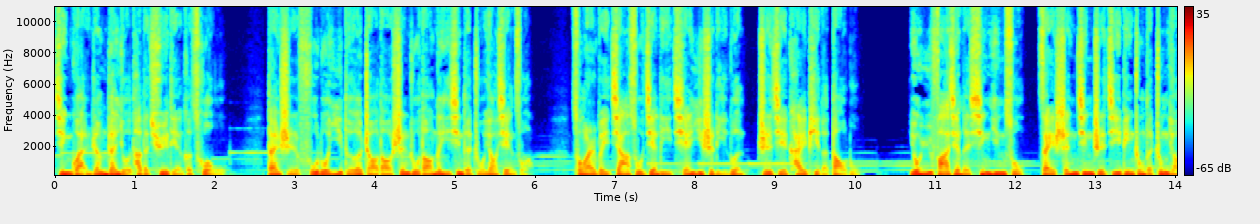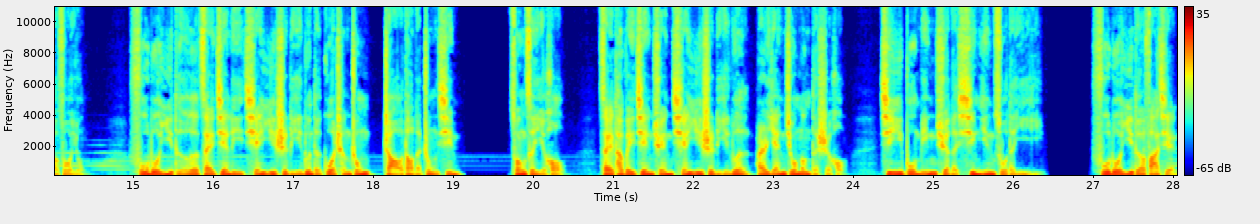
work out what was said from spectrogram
尽管仍然有它的缺点和错误。但是弗洛伊德找到深入到内心的主要线索，从而为加速建立潜意识理论直接开辟了道路。由于发现了性因素在神经质疾病中的重要作用，弗洛伊德在建立潜意识理论的过程中找到了重心。从此以后，在他为健全潜意识理论而研究梦的时候，进一步明确了性因素的意义。弗洛伊德发现，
